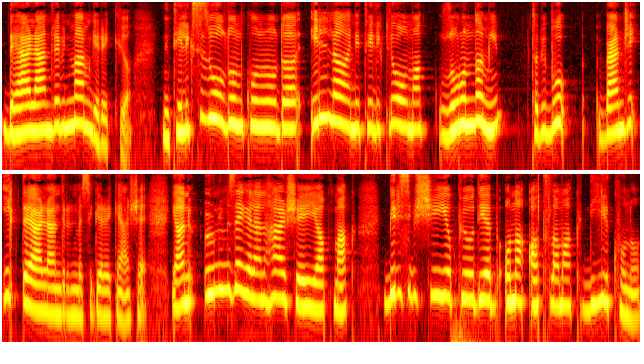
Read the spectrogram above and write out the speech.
değerlendirebilmem gerekiyor. Niteliksiz olduğum konuda illa nitelikli olmak zorunda mıyım? Tabii bu bence ilk değerlendirilmesi gereken şey. Yani önümüze gelen her şeyi yapmak, birisi bir şey yapıyor diye ona atlamak değil konu.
